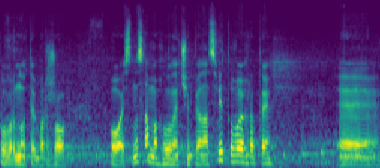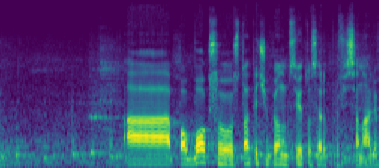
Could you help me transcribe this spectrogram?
повернути боржок. Ось. Ну, саме головне чемпіонат світу виграти. Е, а по боксу стати чемпіоном світу серед професіоналів.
